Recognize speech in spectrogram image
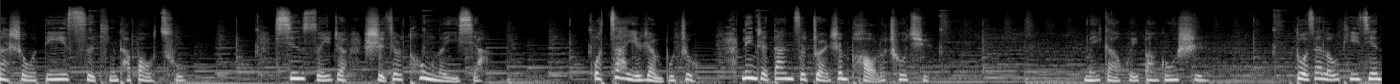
那是我第一次听他爆粗，心随着使劲痛了一下。我再也忍不住，拎着单子转身跑了出去，没敢回办公室，躲在楼梯间，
